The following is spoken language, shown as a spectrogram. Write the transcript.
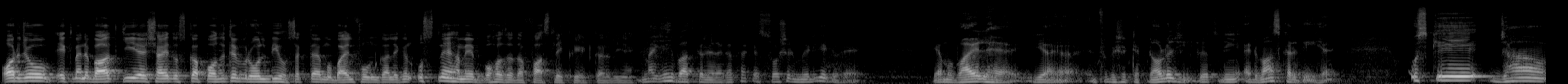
اور جو ایک میں نے بات کی ہے شاید اس کا پازیٹیو رول بھی ہو سکتا ہے موبائل فون کا لیکن اس نے ہمیں بہت زیادہ فاصلے کریٹ کر دیے ہیں۔ میں یہی بات کرنے لگا تھا کہ سوشل میڈیا جو ہے یا موبائل ہے یا انفارمیشن ٹیکنالوجی جو اتنی ایڈوانس کر گئی ہے اس کے جہاں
